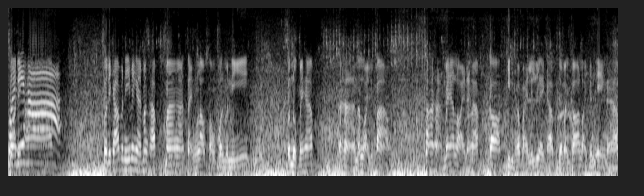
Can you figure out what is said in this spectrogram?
สวัสดีค่ะ สวัสดีครับวันนี้เป็นไงบ้างครับ มางานแต่งเราสองคนวันนี้ สนุกไหมครับ อาหารอร่อยหรือเปล่า ถ้าอาหารไม่อร่อยนะครับ ก็กินเข้าไปเรื่อยๆครับเดี๋ยวมันก็อร่อยขึ้นเองนะครับ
